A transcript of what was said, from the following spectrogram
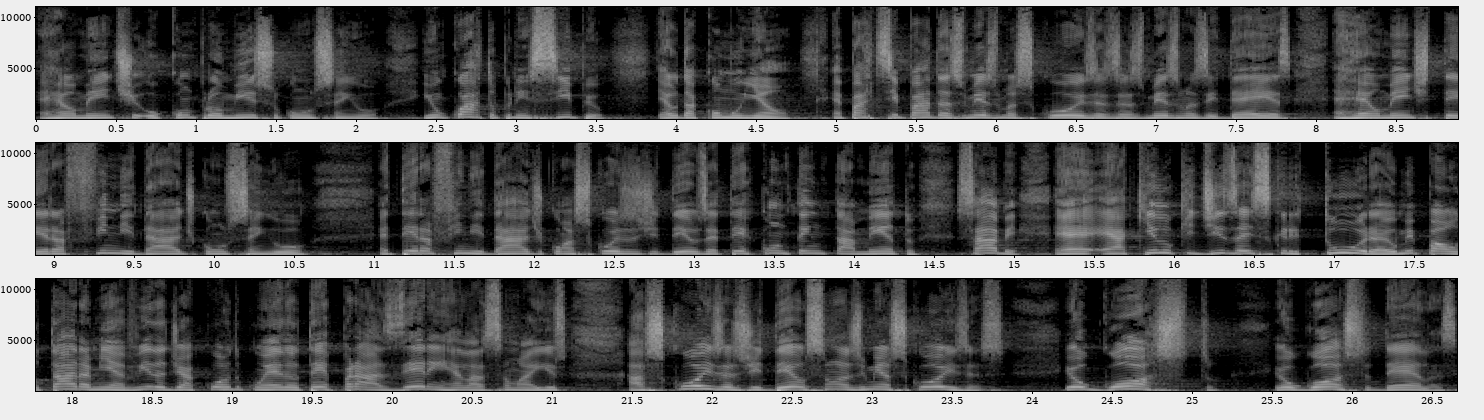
É realmente o compromisso com o Senhor. E um quarto princípio é o da comunhão. É participar das mesmas coisas, das mesmas ideias, é realmente ter afinidade com o Senhor é ter afinidade com as coisas de Deus, é ter contentamento, sabe? É, é, aquilo que diz a Escritura, eu me pautar a minha vida de acordo com ela, eu ter prazer em relação a isso. As coisas de Deus são as minhas coisas, eu gosto, eu gosto delas,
